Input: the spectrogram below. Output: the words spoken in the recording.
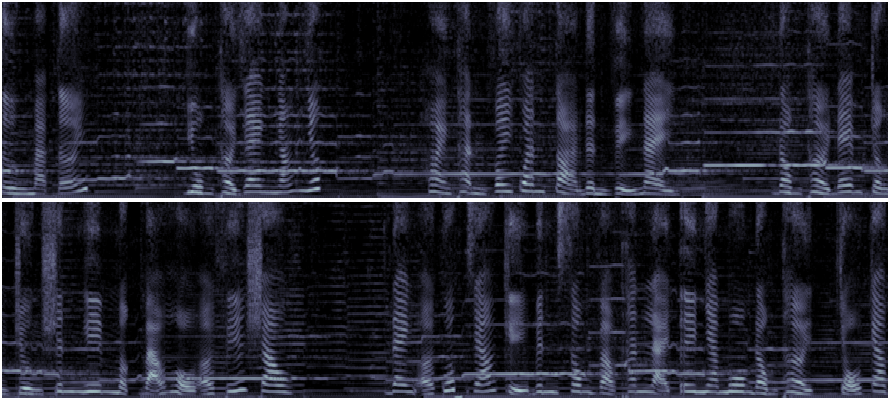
tường mà tới. Dùng thời gian ngắn nhất. Hoàn thành vây quanh tòa đình viện này. Đồng thời đem Trần Trường Sinh nghiêm mật bảo hộ ở phía sau. Đang ở quốc giáo kỵ binh xông vào thanh lại ti nha môn đồng thời chỗ cao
